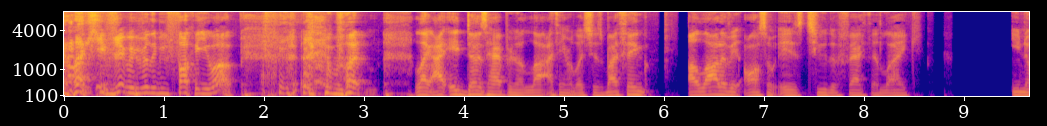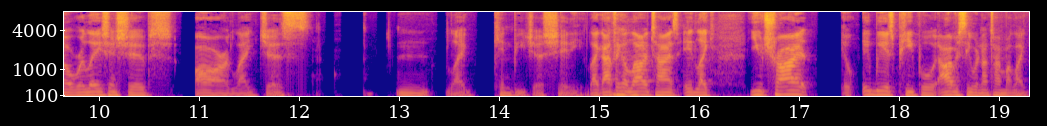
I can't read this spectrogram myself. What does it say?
like you should really be fucking you up. but like, I, it does happen a lot. I think in relationships, but I think a lot of it also is to the fact that like, you know, relationships are like just like can be just shitty. Like, I think a mm-hmm. lot of times it like you try. It, we as people, obviously, we're not talking about like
